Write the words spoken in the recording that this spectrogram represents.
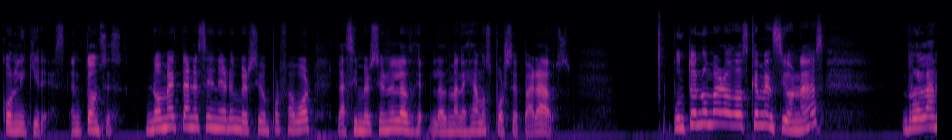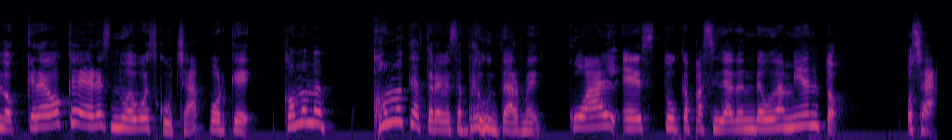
con liquidez. Entonces, no metan ese dinero en inversión, por favor. Las inversiones las, manejamos por separados. Punto número dos que mencionas. Rolando, creo que eres nuevo escucha porque ¿cómo, me, ¿cómo te atreves a preguntarme cuál es tu capacidad de endeudamiento? O sea,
